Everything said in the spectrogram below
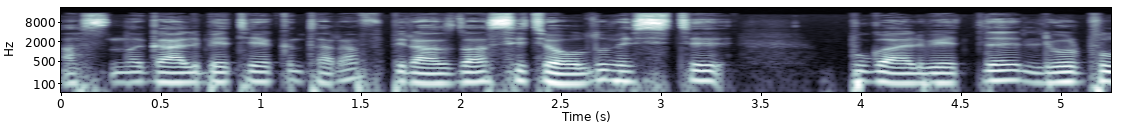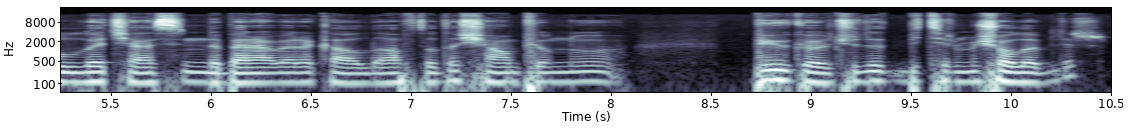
aslında galibiyete yakın taraf biraz daha City oldu ve City bu galibiyetle Liverpool ve Chelsea'nin de berabere kaldığı haftada şampiyonluğu büyük ölçüde bitirmiş olabilir.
